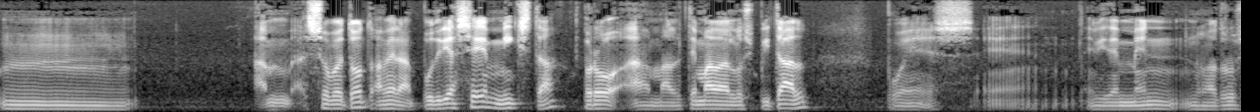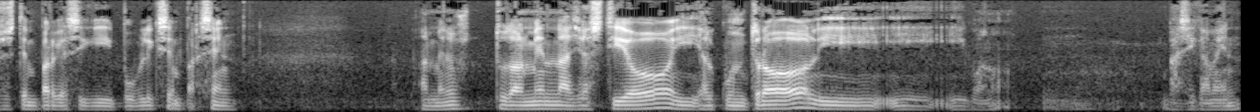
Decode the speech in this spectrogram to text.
Mm, sobretot, a veure, podria ser mixta, però amb el tema de l'hospital, pues, eh, evidentment nosaltres estem perquè sigui públic 100% almenys totalment la gestió i el control i, i, i bueno, bàsicament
